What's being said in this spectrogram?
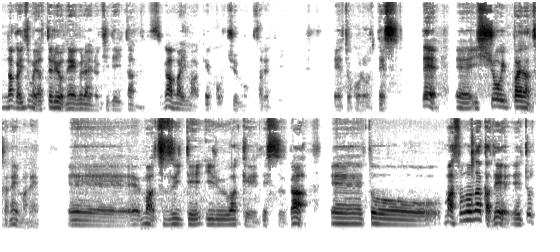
なんかいつもやってるよね、ぐらいの気でいたんですが、まあ今結構注目されている、えーところです。で、えー一勝一敗なんですかね、今ね。えーまあ続いているわけですが、えっ、と、まあその中で、えーちょっ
